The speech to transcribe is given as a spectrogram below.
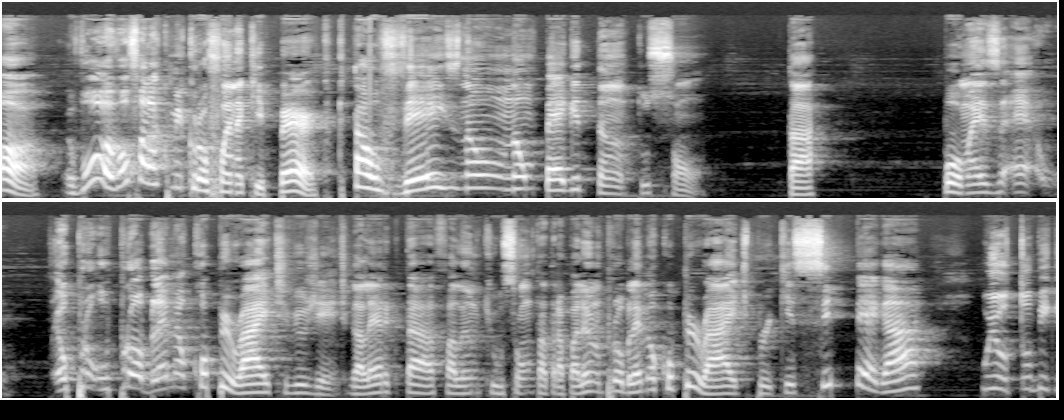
Ó, eu vou, eu vou falar com o microfone aqui perto, que talvez não, não pegue tanto o som, tá? Pô, mas é, é o, o problema é o copyright, viu, gente? Galera que tá falando que o som tá atrapalhando, o problema é o copyright, porque se pegar, o YouTube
